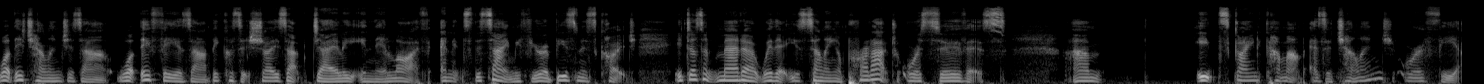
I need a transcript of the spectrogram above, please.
what their challenges are, what their fears are, because it shows up daily in their life. And it's the same if you're a business coach. It doesn't matter whether you're selling a product or a service, um, it's going to come up as a challenge or a fear.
